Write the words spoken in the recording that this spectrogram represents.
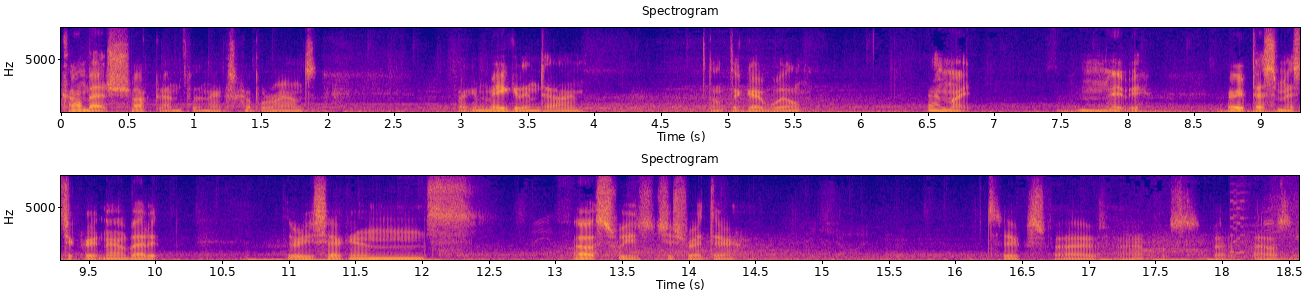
combat shotgun for the next couple rounds. If I can make it in time. Don't think I will. I might. Maybe. Very pessimistic right now about it. 30 seconds. Oh, sweet. Just right there. Six, five, uh, plus about a thousand.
